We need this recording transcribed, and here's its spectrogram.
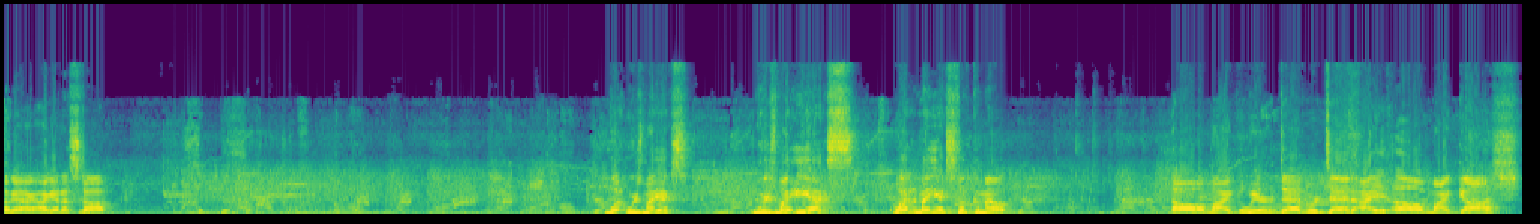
Okay, I, I gotta stop. What? Where's my X? Where's my EX? Why did my EX flip come out? Oh my, we're dead, we're dead. I, oh my gosh.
